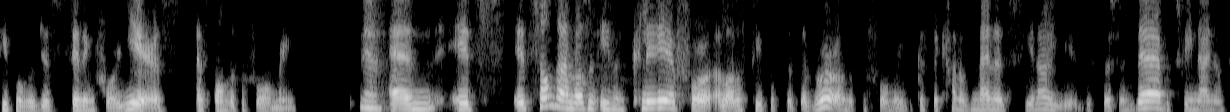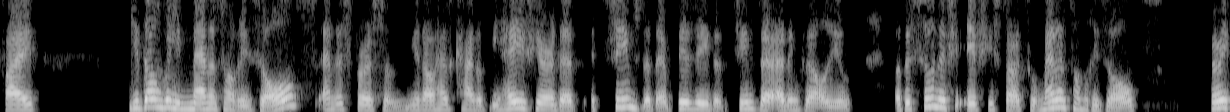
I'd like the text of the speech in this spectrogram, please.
people were just sitting for years as underperforming. Yeah. And it's it sometimes wasn't even clear for a lot of people that they were underperforming because they kind of manage, you know, you, this person's there between nine and five. You don't really manage on results, and this person, you know, has kind of behavior that it seems that they're busy, that it seems they're adding value. But as soon as if you start to manage on results very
